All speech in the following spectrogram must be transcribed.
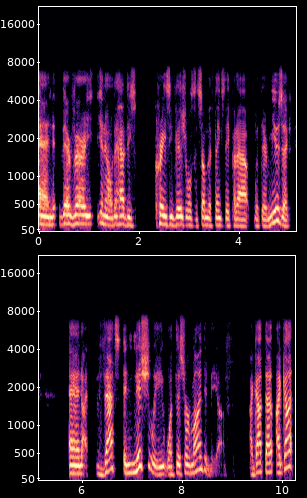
And they're very, you know, they have these crazy visuals and some of the things they put out with their music. And that's initially what this reminded me of. I got that. I got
